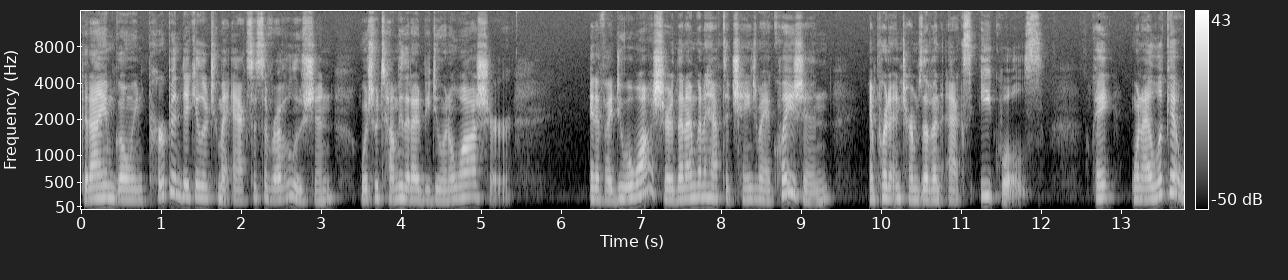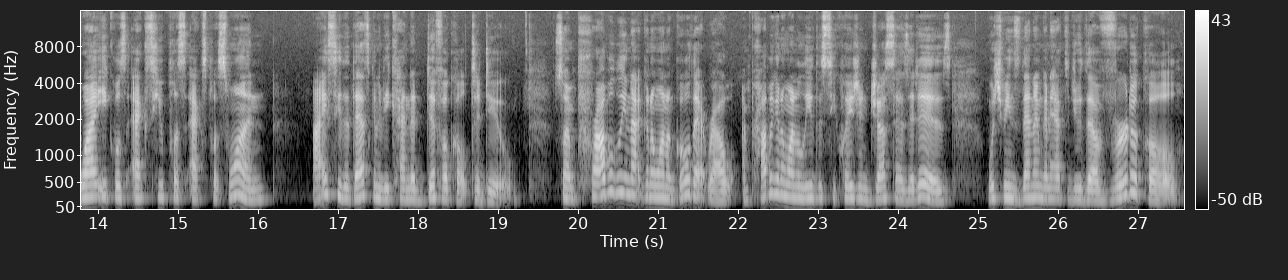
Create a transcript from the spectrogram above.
that I am going perpendicular to my axis of revolution, which would tell me that I'd be doing a washer. And if I do a washer, then I'm going to have to change my equation and put it in terms of an x equals. Okay, when I look at y equals x cubed plus x plus 1, I see that that's going to be kind of difficult to do. So I'm probably not going to want to go that route. I'm probably going to want to leave this equation just as it is, which means then I'm going to have to do the vertical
